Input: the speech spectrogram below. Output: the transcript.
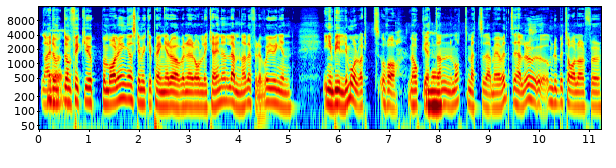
Nej, de, de fick ju uppenbarligen ganska mycket pengar över när Olli Kainen lämnade, för det var ju ingen Ingen billig målvakt att ha med Hockeyettan mm. mått mätt sådär Men jag vet inte heller om du betalar för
